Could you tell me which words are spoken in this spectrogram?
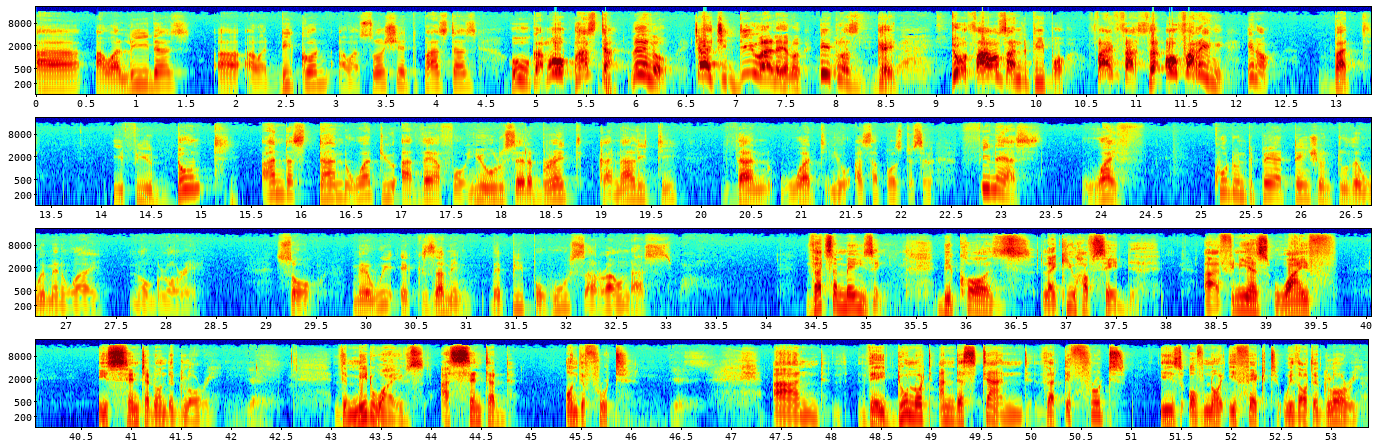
are our leaders, our deacon, our associate pastors who come, oh, pastor, lelo, church diwa lelo. It was great. 2,000 people, 5,000, the offering, you know. But if you don't understand what you are there for, you will celebrate carnality than what you are supposed to celebrate. Phineas' wife couldn't pay attention to the women. Why? No glory. So, may we examine the people who surround us. That's amazing because, like you have said, uh, Phineas' wife is centered on the glory. Yes. The midwives are centered on the fruit. Yes. And they do not understand that the fruit is of no effect without the glory.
